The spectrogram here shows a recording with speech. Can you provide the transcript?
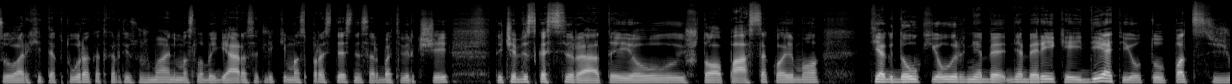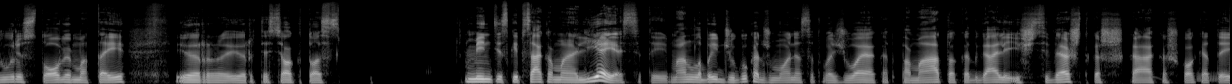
su architektūra, kad kartais užmanimas labai geras, atlikimas prastesnis arba atvirkščiai. Tai čia viskas yra, tai jau iš to pasakojimo tiek daug jau ir nebe, nebereikia įdėti, jau tu pats žiūri, stovi, matai ir, ir tiesiog tos mintys, kaip sakoma, liejasi. Tai man labai džiugu, kad žmonės atvažiuoja, kad pamato, kad gali išsivežti kažką, kažkokią tai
